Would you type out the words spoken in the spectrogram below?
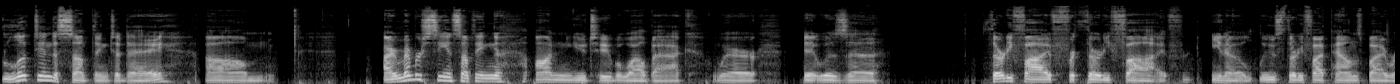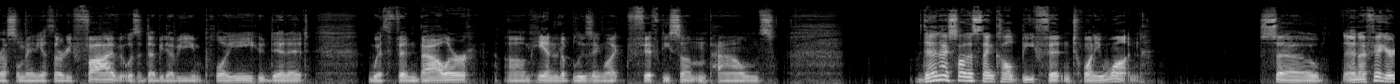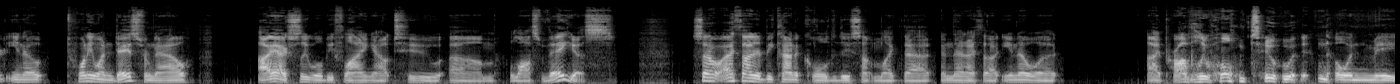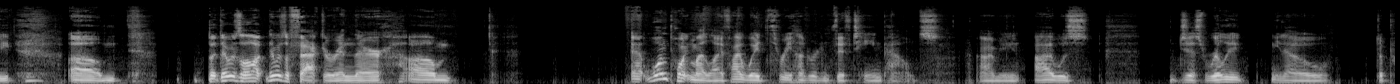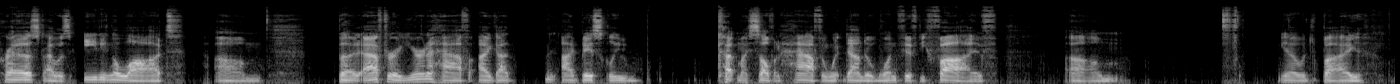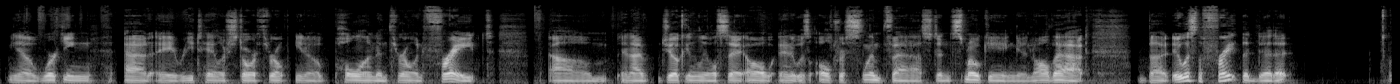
looked into something today. Um, I remember seeing something on YouTube a while back where it was a 35 for 35. You know, lose 35 pounds by WrestleMania 35. It was a WWE employee who did it with Finn Balor. Um, he ended up losing like 50 something pounds. Then I saw this thing called Be Fit in 21. So, and I figured, you know, 21 days from now, I actually will be flying out to um, Las Vegas. So I thought it'd be kind of cool to do something like that. And then I thought, you know what? I probably won't do it, knowing me. Um, but there was a lot. There was a factor in there. Um, at one point in my life, I weighed 315 pounds. I mean, I was just really, you know, depressed. I was eating a lot. Um, but after a year and a half, I got, I basically cut myself in half and went down to 155. Um, you know, by you know working at a retailer store, throw you know pulling and throwing freight. Um, and I jokingly will say, "Oh, and it was ultra slim fast and smoking and all that," but it was the freight that did it.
